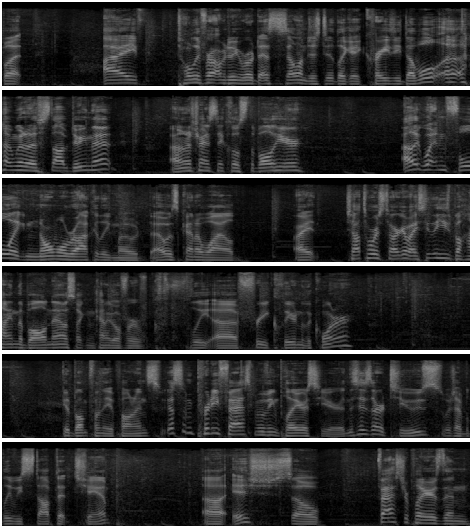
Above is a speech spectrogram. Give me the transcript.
but I totally forgot I'm doing Road to SSL and just did like a crazy double. Uh, I'm going to stop doing that. I'm going to try and stay close to the ball here. I like went in full like normal Rocket League mode. That was kind of wild. All right, shot towards target. I see that he's behind the ball now, so I can kind of go for uh, free clear into the corner. Good bump from the opponents. We got some pretty fast moving players here. And this is our twos, which I believe we stopped at champ uh, ish. So faster players than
